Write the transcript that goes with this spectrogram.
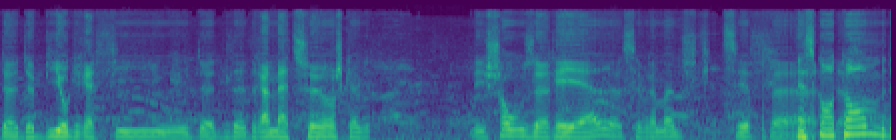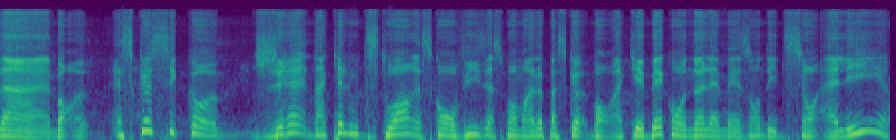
de, biographie ou de, dramaturge, des choses réelles. C'est vraiment du fictif. Euh, est-ce qu'on tombe dans... Bon, est-ce que c'est. Je dirais, dans quel auditoire est-ce qu'on vise à ce moment-là? Parce que, bon, à Québec, on a la maison d'édition à lire.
